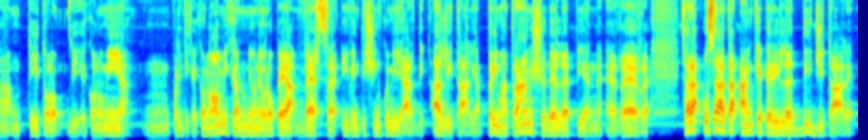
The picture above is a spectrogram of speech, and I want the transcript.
ha un titolo di economia mh, politica economica, l'Unione Europea versa i 25 miliardi all'Italia. Prima tranche del PNRR. Sarà usata anche per il digitale.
